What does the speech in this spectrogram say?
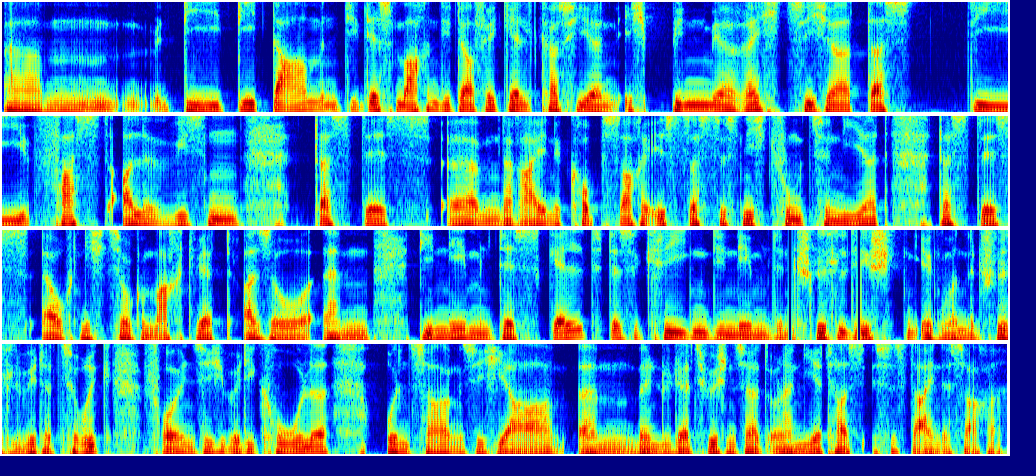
ähm, die, die Damen, die das machen, die dafür Geld kassieren, ich bin mir recht sicher, dass die fast alle wissen, dass das ähm, eine reine Kopfsache ist, dass das nicht funktioniert, dass das auch nicht so gemacht wird. Also ähm, die nehmen das Geld, das sie kriegen, die nehmen den Schlüssel, die schicken irgendwann den Schlüssel wieder zurück, freuen sich über die Kohle und sagen sich, ja, ähm, wenn du in der Zwischenzeit onaniert hast, ist es deine Sache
